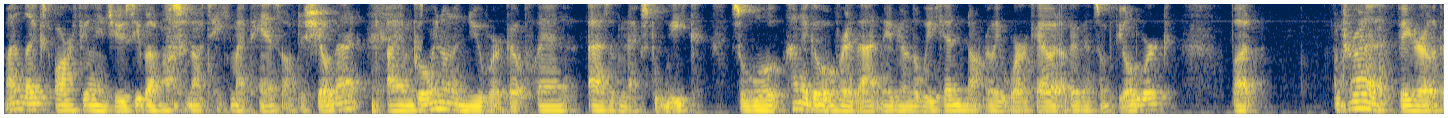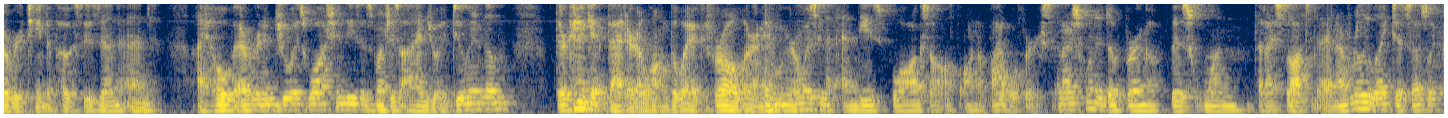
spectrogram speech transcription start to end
My legs are feeling juicy, but I'm also not taking my pants off to show that. I am going on a new workout plan as of next week. So we'll kind of go over that maybe on the weekend, not really work out other than some field work. But I'm trying to figure out like a routine to post these in and I hope everyone enjoys watching these as much as I enjoy doing them. They're gonna get better along the way because we're all learning. And we're always gonna end these vlogs off on a Bible verse. And I just wanted to bring up this one that I saw today and I really liked it. So I was like,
